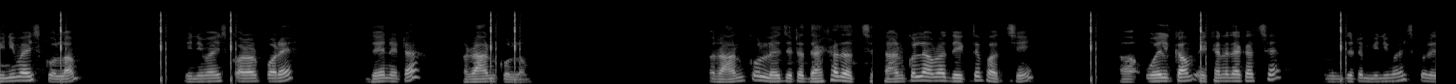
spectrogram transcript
মিনিমাইজ করলাম। মিনিমাইজ করার পরে দেন এটা রান করলাম। রান করলে যেটা দেখা যাচ্ছে রান করলে আমরা দেখতে পাচ্ছি ওয়েলকাম এখানে দেখাচ্ছে। আমি যদি এটা মিনিমাইজ করে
